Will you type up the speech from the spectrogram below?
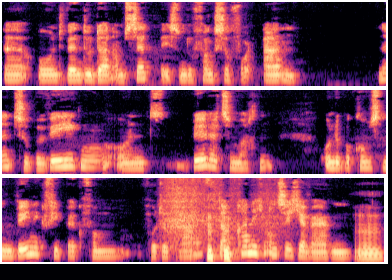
Äh, und wenn du dann am Set bist und du fängst sofort an, ne, zu bewegen und Bilder zu machen und du bekommst ein wenig Feedback vom Fotograf, dann kann ich unsicher werden. Hm.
